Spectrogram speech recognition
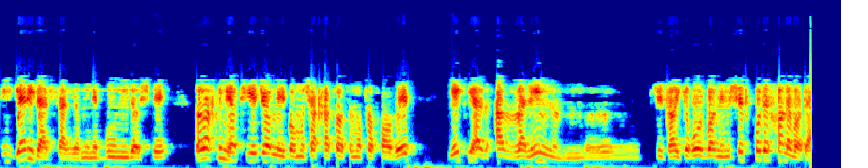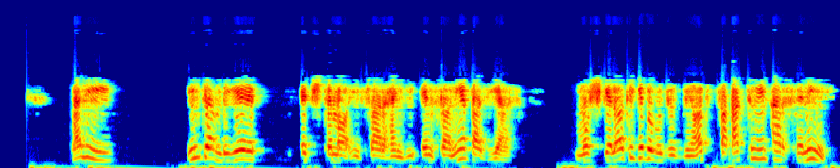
دیگری در سرزمین بومی داشته و وقتی میاد توی جامعه با مشخصات متفاوت یکی از اولین چیزهایی که قربانی میشه خود خانواده ولی این جنبه اجتماعی فرهنگی انسانی قضیه است. مشکلاتی که به وجود میاد فقط تو این عرصه نیست.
